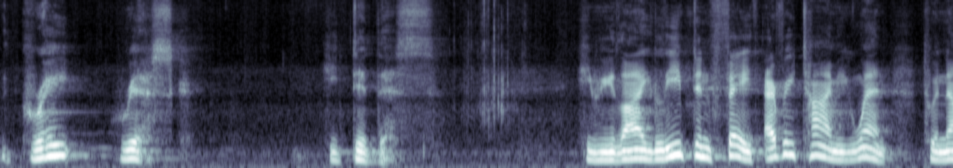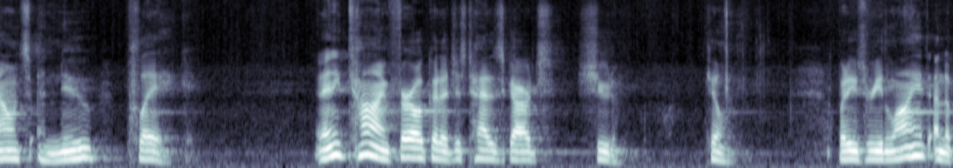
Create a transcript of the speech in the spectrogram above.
With great risk, he did this. He relied, leaped in faith every time he went to announce a new plague. At any time, Pharaoh could have just had his guards shoot him, kill him but he's reliant on the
